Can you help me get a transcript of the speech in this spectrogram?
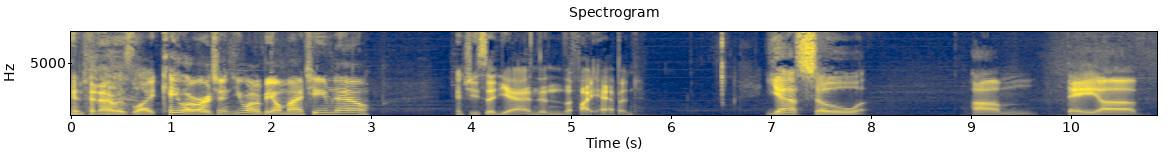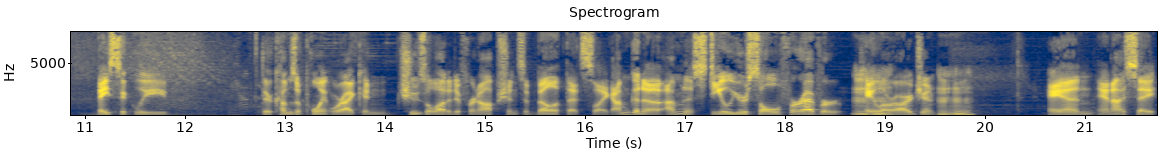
And then I was like, "Kayla Argent, you want to be on my team now?" And she said, "Yeah." And then the fight happened. Yeah, so um they uh basically there comes a point where I can choose a lot of different options. And Belhifet's like, I'm gonna I'm gonna steal your soul forever, Caelar Argent. Mm-hmm. And and I say,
